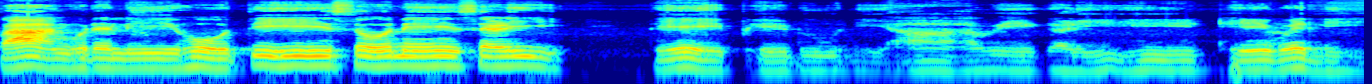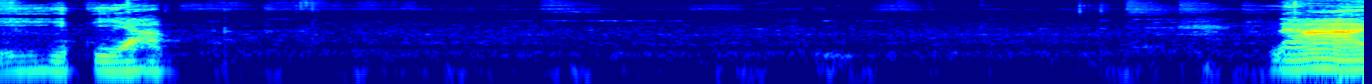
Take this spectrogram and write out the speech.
पांघुरली होती सोने सळी. ते फेडून या वेगळी ठेवली तिया ना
